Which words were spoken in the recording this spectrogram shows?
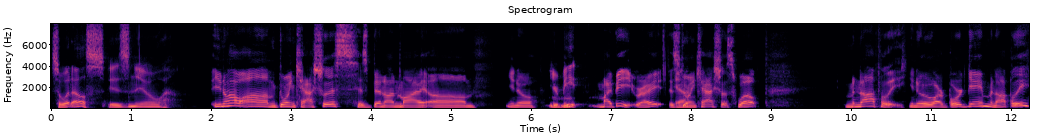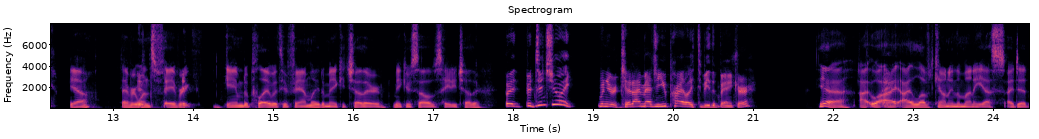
So, what else is new? You know how um, going cashless has been on my um, you know Your beat. my beat right is Yeah. going cashless. Well, Monopoly, you know our board game Monopoly. Yeah. Everyone's It's- favorite game to play with your family to make each other, make yourselves hate each other. But but didn't you like when you were a kid? I imagine you probably like to be the banker. Yeah. I, well, I, I loved counting the money. Yes, I did.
